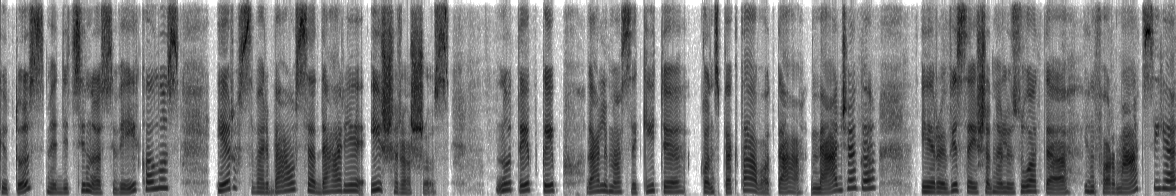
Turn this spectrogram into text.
kitus medicinos veikalus ir svarbiausia darė išrašus. Nu taip kaip galima sakyti, konspektavo tą medžiagą ir visą išanalizuotą informaciją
